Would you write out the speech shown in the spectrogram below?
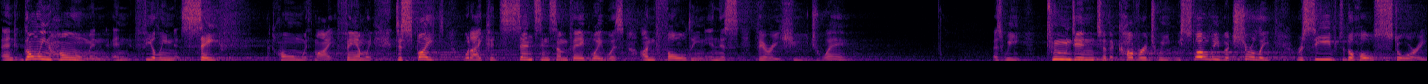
and going home and, and feeling safe at home with my family, despite what I could sense in some vague way was unfolding in this very huge way. As we tuned in to the coverage, we, we slowly but surely received the whole story.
